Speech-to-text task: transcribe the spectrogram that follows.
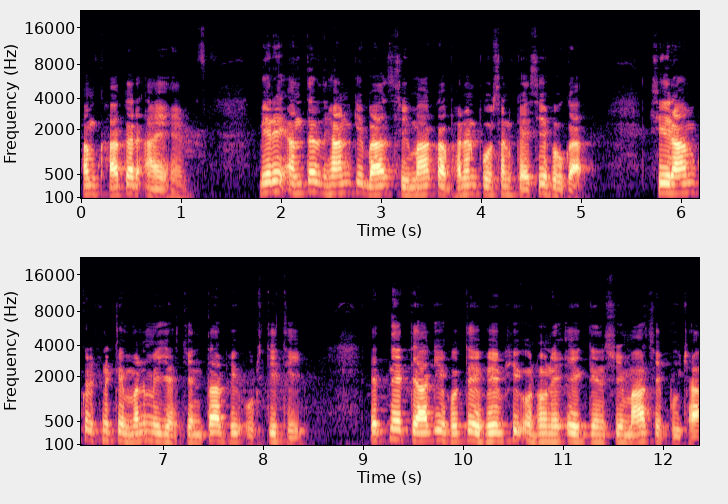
हम खाकर आए हैं। मेरे अंतर ध्यान के बाद श्री माँ का भरण पोषण कैसे होगा? श्री रामकृष्ण के मन में यह चिंता भी उठती थी। इतने त्यागी होते हुए भी उन्होंने एक दिन श्री माँ से पूछा,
